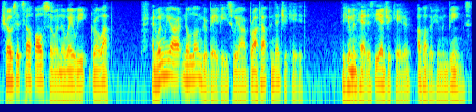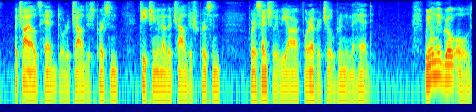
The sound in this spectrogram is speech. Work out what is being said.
shows itself also in the way we grow up. And when we are no longer babies, we are brought up and educated. The human head is the educator of other human beings. A child's head or a childish person teaching another childish person, for essentially we are forever children in the head. We only grow old,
